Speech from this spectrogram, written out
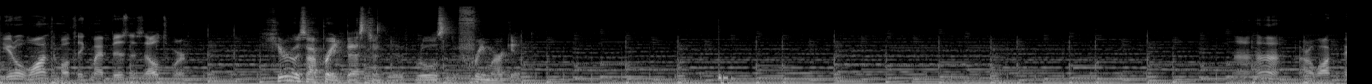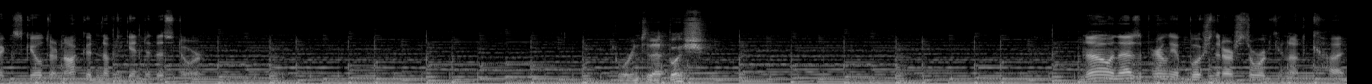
If you don't want them, I'll take my business elsewhere. Heroes operate best under the rules of the free market. Lockpick skills are not good enough to get into this door. Or into that bush. No, and that is apparently a bush that our sword cannot cut.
